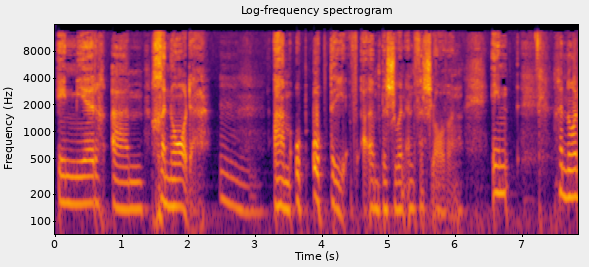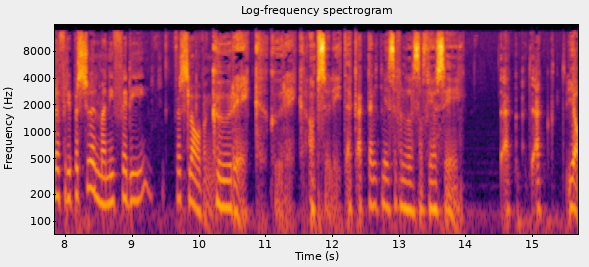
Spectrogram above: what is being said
en meer um genade mm. Um op op die um, persoon in verslawing en genade vir die persoon maar nie vir die verslawing korrek korrek absoluut ek ek dink meeste van hulle sal vir jou sê ek ek ja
